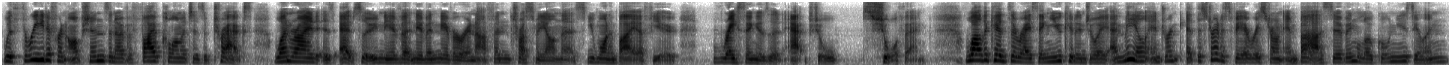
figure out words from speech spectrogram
With three different options and over five kilometers of tracks, one ride is absolutely never, never, never enough. And trust me on this, you want to buy a few. Racing is an actual sure thing. While the kids are racing, you can enjoy a meal and drink at the Stratosphere restaurant and bar serving local New Zealand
